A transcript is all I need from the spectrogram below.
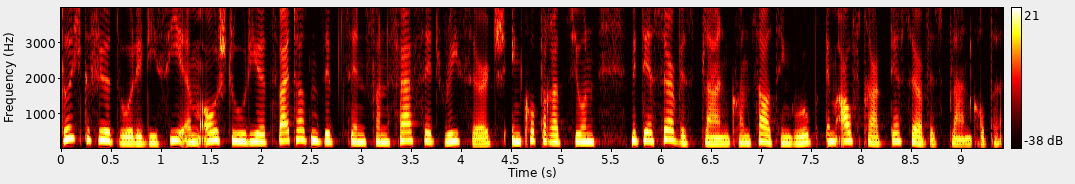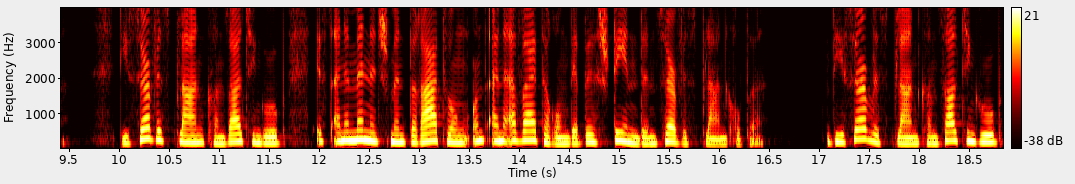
Durchgeführt wurde die CMO-Studie 2017 von Facet Research in Kooperation mit der Serviceplan Consulting Group im Auftrag der Serviceplan Gruppe. Die Serviceplan Consulting Group ist eine Managementberatung und eine Erweiterung der bestehenden Serviceplan Gruppe. Die Serviceplan Consulting Group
